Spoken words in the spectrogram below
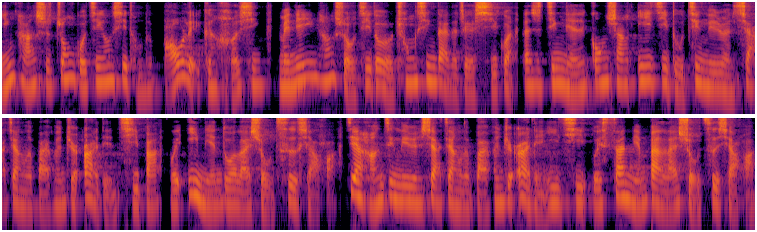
银行是中国金融系统的堡垒跟核心，每年银行首季都有冲信贷的这个习惯，但是今年工商一季度净利润下降了百分之二点七八，为一年多来首次下滑；建行净利润下降了百分之二点一七，为三年半来首次下滑；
